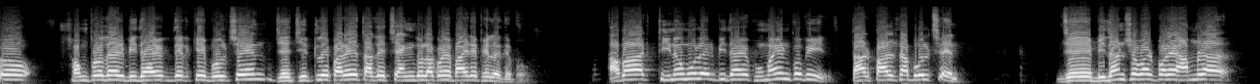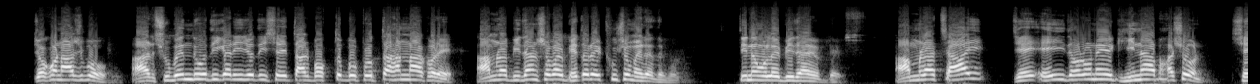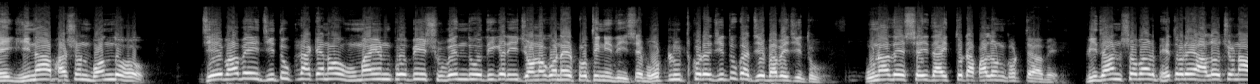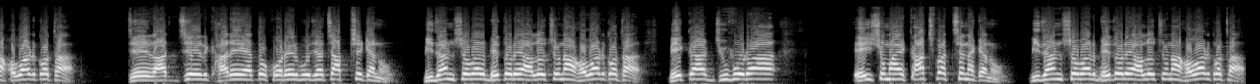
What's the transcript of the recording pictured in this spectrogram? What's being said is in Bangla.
সম্প্রদায়ের বিধায়কদেরকে বলছেন যে জিতলে পারে তাদের চ্যাংদোলা করে বাইরে ফেলে দেব। আবার তৃণমূলের বিধায়ক হুমায়ুন কবির তার পাল্টা বলছেন যে বিধানসভার পরে আমরা যখন আসব আর শুভেন্দু অধিকারী যদি সে তার বক্তব্য প্রত্যাহার না করে, আমরা বিধানসভার ভেতরে ঠুসো মেরে দেব তৃণমূলের বিধায়কদের। আমরা চাই যে এই ধরনের ঘৃণা ভাষণ, সেই ঘৃণা ভাষণ বন্ধ হোক যেভাবেই জিতুক না কেন, হুমায়ুন কবির শুভেন্দু অধিকারী জনগণের প্রতিনিধি। সে ভোট লুট করে জিতুক আর যেভাবে জিতুক, উনাদের সেই দায়িত্বটা পালন করতে হবে। বিধানসভার ভেতরে আলোচনা হওয়ার কথা, যে রাজ্যের ঘাড়ে এত করের বোঝা চাপছে কেন? বিধানসভার ভেতরে আলোচনা হওয়ার কথা, বেকার যুবরা এই সময় কাজ পাচ্ছে না কেন? বিধানসভার ভেতরে আলোচনা হওয়ার কথা,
